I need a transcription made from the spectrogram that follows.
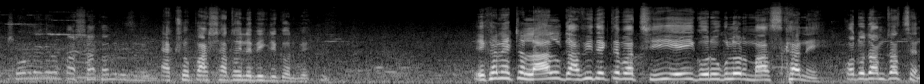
একশো পাঁচ সাত হলে একশো পাঁচ সাত হইলে বিক্রি করবে। এখানে একটা লাল গাভী দেখতে পাচ্ছি এই গরুগুলোর মাঝখানে। কত দাম চাচ্ছেন?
